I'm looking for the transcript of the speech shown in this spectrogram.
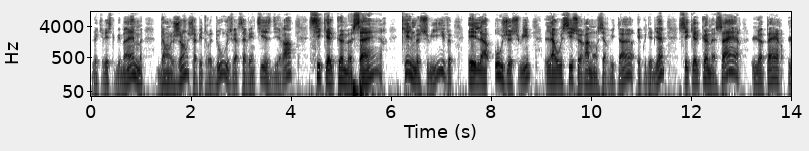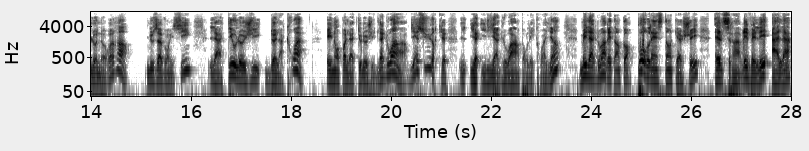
Le Christ lui-même, dans Jean chapitre 12 verset 26 dira, Si quelqu'un me sert, qu'il me suive, et là où je suis, là aussi sera mon serviteur. Écoutez bien, si quelqu'un me sert, le Père l'honorera. Nous avons ici la théologie de la croix et non pas la théologie de la gloire. Bien sûr qu'il y, a, il y a gloire pour les croyants, mais la gloire est encore pour l'instant cachée, elle sera révélée à la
